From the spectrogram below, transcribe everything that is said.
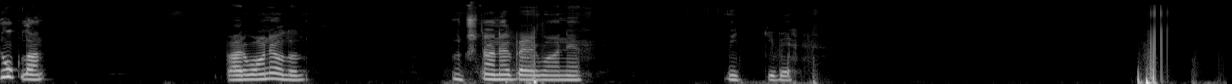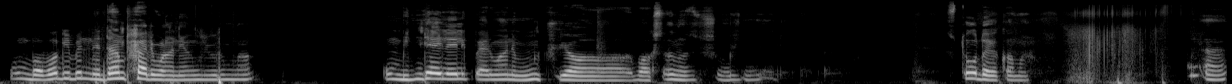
Yok lan. Pervane alalım. Üç tane pervane. Mik gibi. Oğlum baba gibi neden pervane alıyorum lan? 10 bin TL'lik pervane mük ya. Baksana şu bin TL'lik. Stoğu da yok ama. Ne?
